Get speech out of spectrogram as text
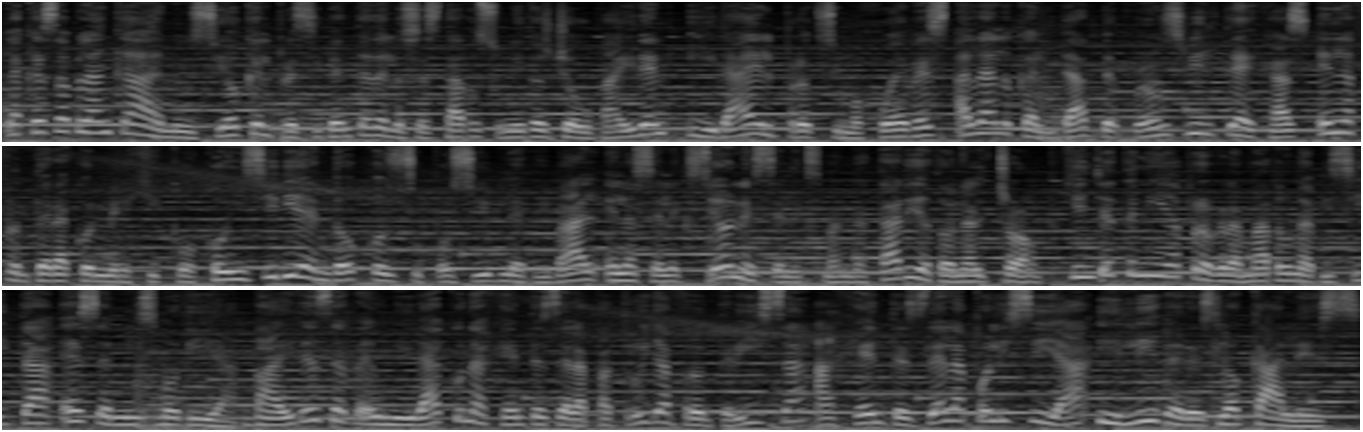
La Casa Blanca anunció que el presidente de los Estados Unidos, Joe Biden, irá el próximo jueves a la localidad de Brownsville, Texas, en la frontera con México, coincidiendo con su posible rival en las elecciones, el exmandatario Donald Trump, quien ya tenía programada una visita ese mismo día. Biden se reunirá con agentes de la patrulla fronteriza, agentes de la policía y líderes locales.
